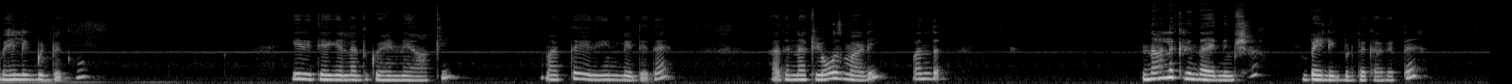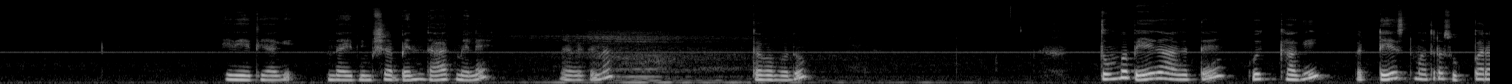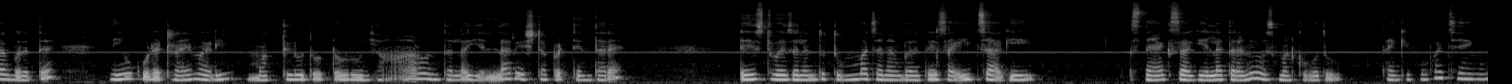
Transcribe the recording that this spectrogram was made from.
ಬೇಯಲಿಗೆ ಬಿಡಬೇಕು. ಈ ರೀತಿಯಾಗಿ ಎಲ್ಲದಕ್ಕೂ ಎಣ್ಣೆ ಹಾಕಿ ಮತ್ತು ಇದೇನು ಲಿಡ್ ಇದೆ? ಅದನ್ನು ಕ್ಲೋಸ್ ಮಾಡಿ ಒಂದು ನಾಲ್ಕರಿಂದ ಐದು ನಿಮಿಷ ಬೇಯಲಿಕ್ಕೆ ಬಿಡಬೇಕಾಗತ್ತೆ. ಈ ರೀತಿಯಾಗಿ ಒಂದು ಐದು ನಿಮಿಷ ಬೆಂದಾದಮೇಲೆ ನಾವು ಇದನ್ನು ತಗೋಬೋದು. ತುಂಬ ಬೇಗ ಆಗುತ್ತೆ ಕ್ವಿಕ್ಕಾಗಿ ಬಟ್ ಟೇಸ್ಟ್ ಮಾತ್ರ ಸೂಪರಾಗಿ ಬರುತ್ತೆ. ನೀವು ಕೂಡ ಟ್ರೈ ಮಾಡಿ. ಮಕ್ಕಳು ದೊಡ್ಡವರು, ಯಾರು ಅಂತಲ್ಲ, ಎಲ್ಲರೂ ಇಷ್ಟಪಟ್ಟು ತಿಂತಾರೆ. ಟೇಸ್ಟ್ ವೈಸಲ್ಲಂತೂ ತುಂಬ ಚೆನ್ನಾಗಿ ಬರುತ್ತೆ. ಸೈಡ್ಸ್ ಆಗಿ ಸ್ನ್ಯಾಕ್ಸ್ ಆಗಿ, ಎಲ್ಲ ಥರನೂ ಯೂಸ್ ಮಾಡ್ಕೋಬೋದು. Thank you for watching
